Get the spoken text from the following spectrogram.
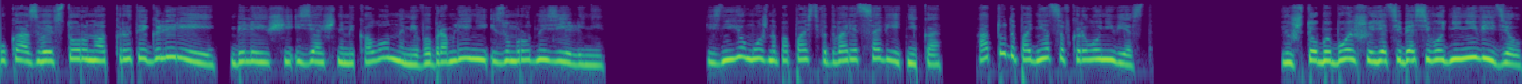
указывая в сторону открытой галереи, белеющей изящными колоннами в обрамлении изумрудной зелени. Из нее можно попасть во дворец советника, оттуда подняться в крыло невест. «И чтобы больше я тебя сегодня не видел!»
